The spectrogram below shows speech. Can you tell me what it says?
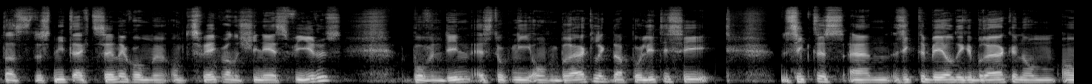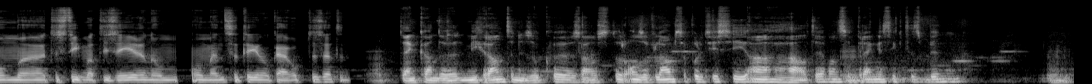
Dat is dus niet echt zinnig om, eh, om te spreken van een Chinees virus. Bovendien is het ook niet ongebruikelijk dat politici ziektes en ziektebeelden gebruiken om, om uh, te stigmatiseren, om, om mensen tegen elkaar op te zetten. Denk aan de migranten, is ook uh, zelfs door onze Vlaamse politici aangehaald, hè, want ze mm. brengen ziektes binnen. Mm.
